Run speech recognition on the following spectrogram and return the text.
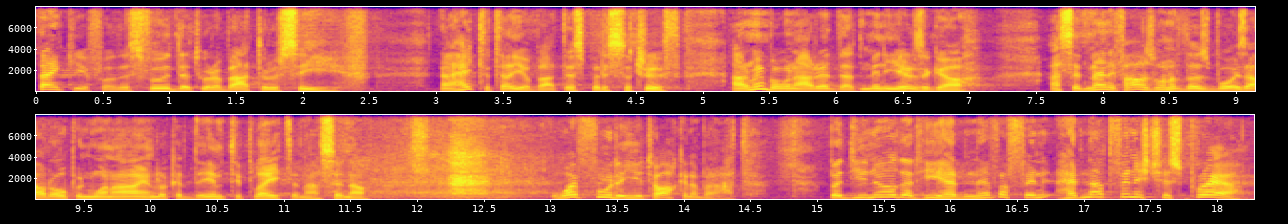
thank you for this food that we're about to receive. Now, I hate to tell you about this, but it's the truth. I remember when I read that many years ago, I said, Man, if I was one of those boys, I would open one eye and look at the empty plate. And I said, Now, what food are you talking about? But you know that he had, never fin- had not finished his prayer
